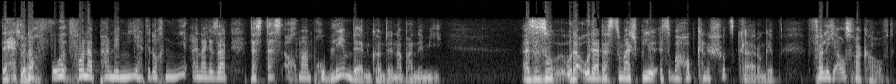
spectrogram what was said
Da hätte Ja. doch vor, vor einer Pandemie, hätte doch nie einer gesagt, dass das auch mal ein Problem werden könnte in der Pandemie. Also so, oder, oder dass zum Beispiel es überhaupt keine Schutzkleidung gibt. Völlig ausverkauft.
